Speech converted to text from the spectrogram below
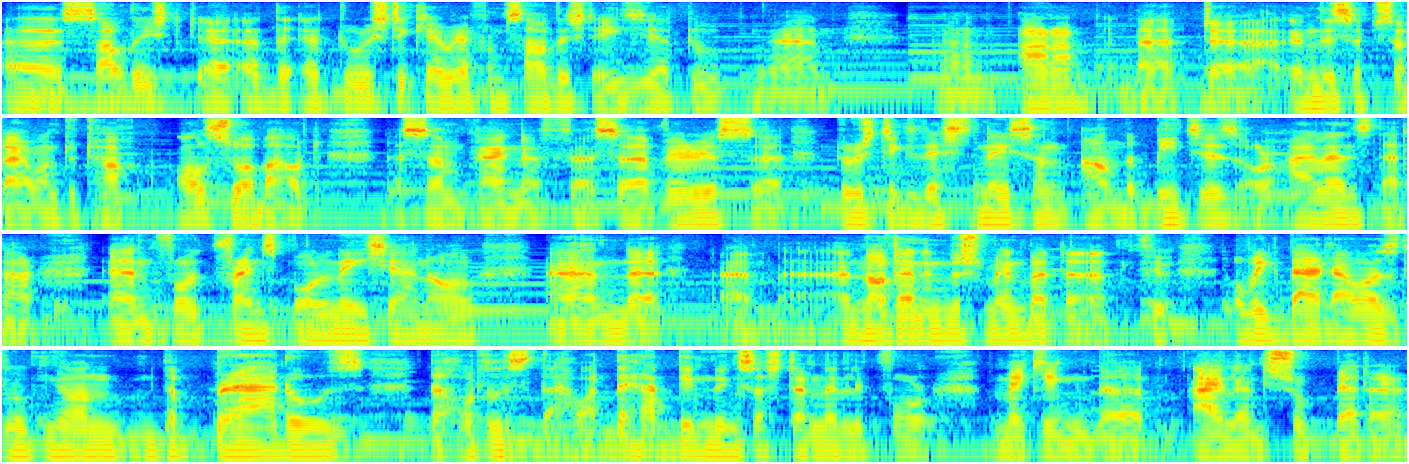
uh, Southeast, uh, the touristic area from Southeast Asia to um, Arab, but uh, in this episode, I want to talk also about uh, some kind of uh, various uh, touristic destination on the beaches or islands that are and for French Polynesia and all, and uh, um, uh, not an Englishman, but a, few, a, week back I was looking on the Barbados, the hotels, the, what they have been doing sustainably for making the island so better,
